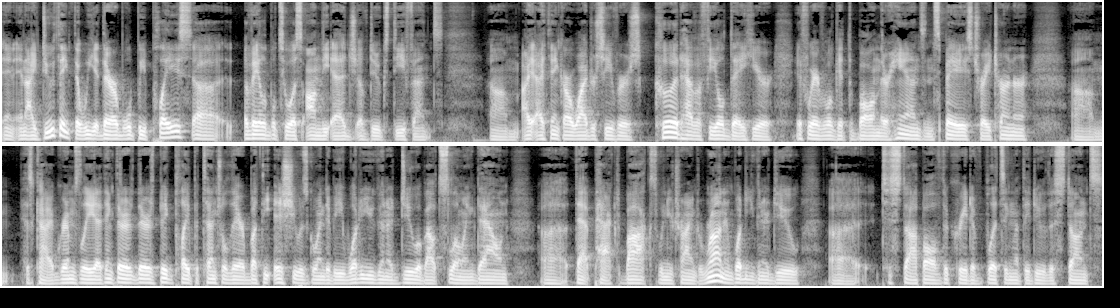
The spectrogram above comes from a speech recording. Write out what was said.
and, and I do think that we there will be plays uh, available to us on the edge of Duke's defense. Um, I, I, think our wide receivers could have a field day here if we're able to get the ball in their hands in space. Tré Turner, um, Hezekiah Grimsley. I think there there's big play potential there, but the issue is going to be what are you going to do about slowing down uh, that packed box when you're trying to run, and what are you going to do uh, to stop all of the creative blitzing that they do, the stunts,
